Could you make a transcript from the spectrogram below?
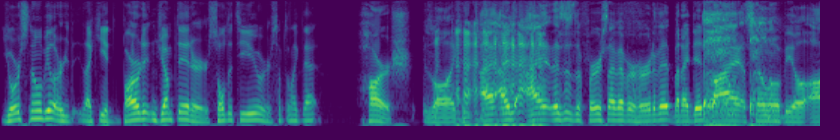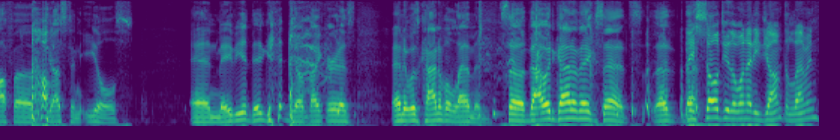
your snowmobile, or like he had borrowed it and jumped it, or sold it to you, or something like that. Harsh is all I can. I, I, I, this is the first I've ever heard of it, but I did buy a snowmobile off of Justin Eels, and maybe it did get jumped by Curtis, and it was kind of a lemon. So that would kind of make sense. That, They sold you the one that he jumped, the lemon.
